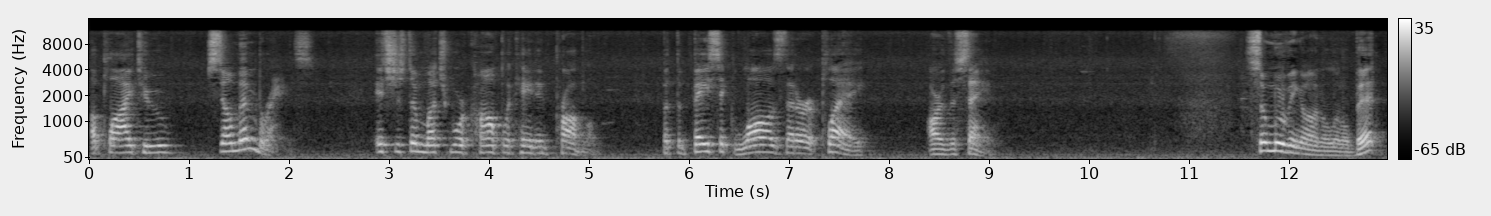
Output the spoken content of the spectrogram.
apply to cell membranes. It's just a much more complicated problem. But the basic laws that are at play are the same. So moving on a little bit.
